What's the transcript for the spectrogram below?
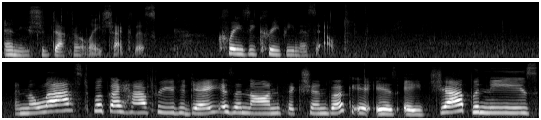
and you should definitely check this crazy creepiness out. And the last book I have for you today is a nonfiction book. It is a Japanese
